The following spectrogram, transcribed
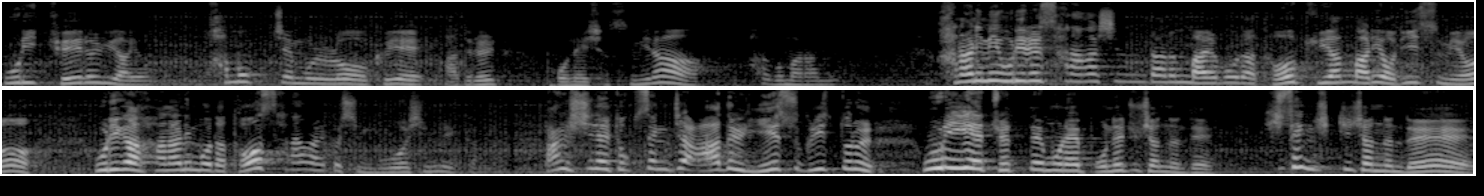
우리 죄를 위하여 화목제물로 그의 아들을 보내셨습니다 하고 말합니다. 하나님이 우리를 사랑하신다는 말보다 더 귀한 말이 어디 있으며 우리가 하나님보다 더 사랑할 것이 무엇입니까? 당신의 독생자 아들 예수 그리스도를 우리의 죄 때문에 보내주셨는데 희생시키셨는데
